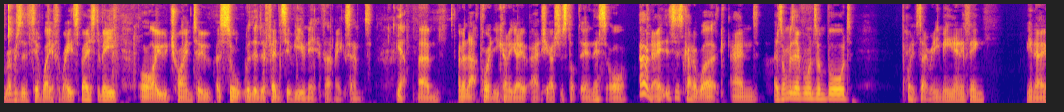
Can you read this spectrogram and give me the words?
representative way for the way it's supposed to be, or are you trying to assault with a defensive unit, if that makes sense? Yeah. Um, and at that point, you kind of go, actually, I should stop doing this, or oh no, this is kind of work. And as long as everyone's on board, points don't really mean anything. You know,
